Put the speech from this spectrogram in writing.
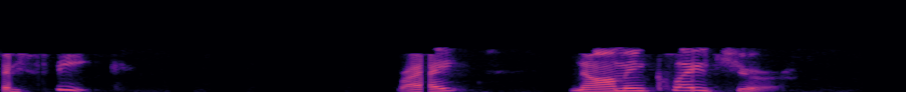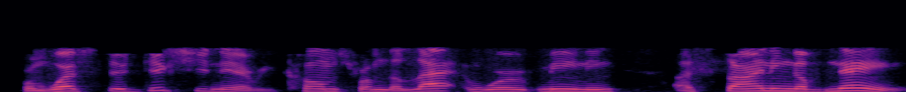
you speak. Right? Nomenclature from Webster Dictionary comes from the Latin word meaning assigning of names.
